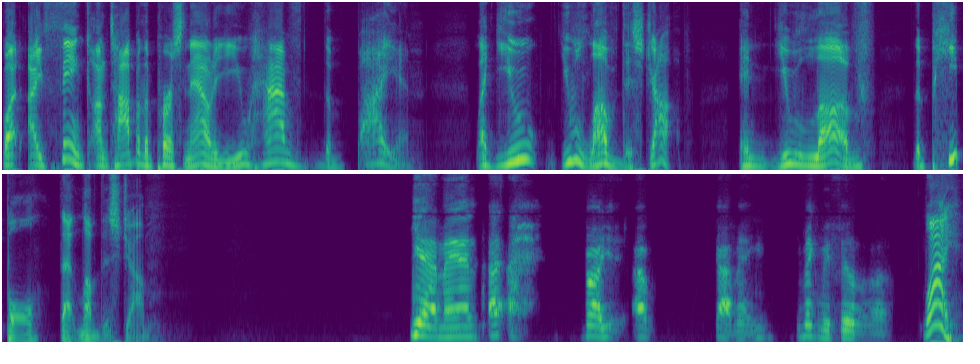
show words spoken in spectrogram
But I think on top of the personality, you have the buy-in. Like you you love this job and you love the people that love this job. Yeah, man. I, I bro, I, God, man, you, you're making me feel. Uh, Why?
